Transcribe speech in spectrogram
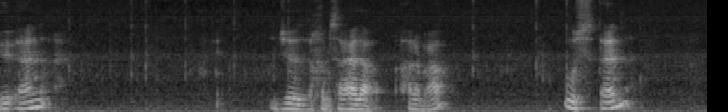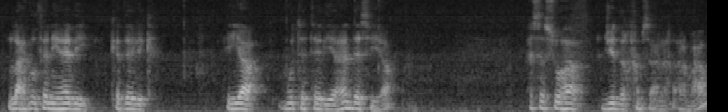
أن جذر خمسة على أربعة أس أن لاحظوا ثاني هذه كذلك هي متتالية هندسية أساسها جذر خمسة على أربعة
